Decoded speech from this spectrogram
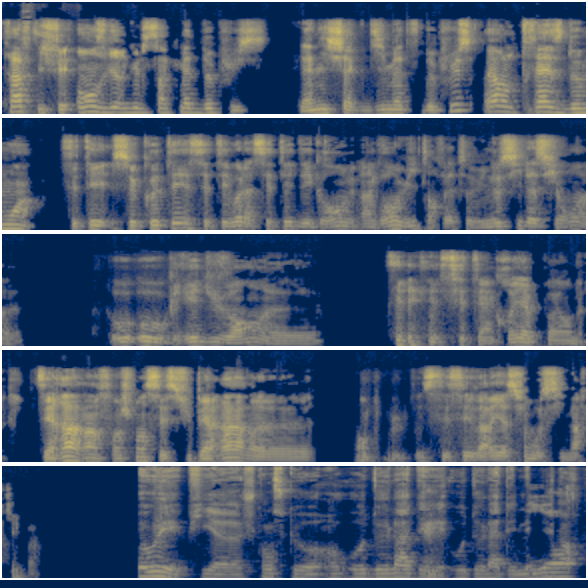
Kraft, il fait 11,5 mètres de plus. Lanichak, 10 mètres de plus. Earl, 13 de moins. C'était ce côté, c'était voilà, c'était des grands, un grand 8 en fait, une oscillation euh, au, au gré du vent. euh, c'était incroyable C'est rare, hein, franchement, c'est super rare. euh, ces variations aussi marquées quoi. Oui, et puis je pense qu'au-delà des, au-delà des meilleurs,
